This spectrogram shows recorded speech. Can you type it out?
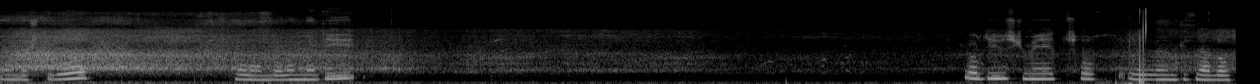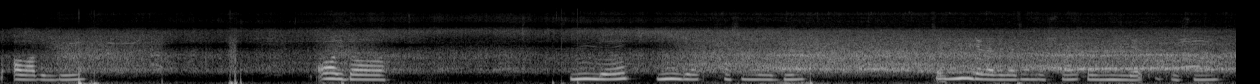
Ben başladı. Haaland olamadı. Gördüğünüz gibi çok e, güzel olsa alabildik. Ayda. Müller. Müller pasını verdi. Sen Müller'e vereceğim dostlar. Koy Müller dostlar.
